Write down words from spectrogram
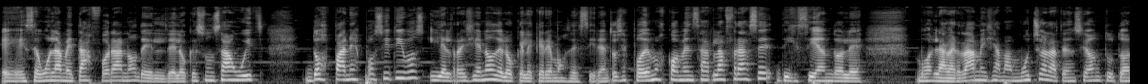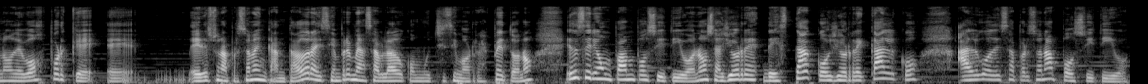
eh, según la metáfora ¿no? de, de lo que es un sándwich, dos panes positivos y el relleno de lo que le queremos decir. Entonces podemos comenzar la frase diciéndole, la verdad me llama mucho la atención tu tono de voz porque... Eh, eres una persona encantadora y siempre me has hablado con muchísimo respeto, ¿no? Ese sería un pan positivo, ¿no? O sea, yo destaco, yo recalco algo de esa persona positivo.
